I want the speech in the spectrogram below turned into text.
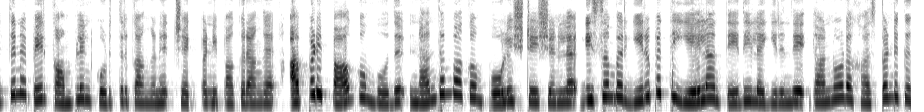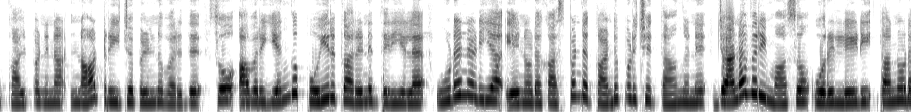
எத்தனை பேர் கம்ப்ளைண்ட் கொடுத்துருக்காங்கன்னு செக் பண்ணி பார்க்குறாங்க அப்படி பார்க்கும்போது நந்தம்பாக்கம் போலீஸ் ஸ்டேஷன்ல டிசம்பர் இருபத்தி ஏழாம் தேதியில இருந்தே தன்னோட ஹஸ்பண்டுக்கு கால் பண்ணினா நாட் ரீச்சபிள்னு வருது. ஸோ அவர் எங்க போயிருக்காருன்னு தெரியல. உடனடியா என்னோட ஹஸ்பண்டை கண்டுபிடிச்சு தாங்கன்னு ஜனவரி மாசம் ஒரு லேடி தன்னோட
